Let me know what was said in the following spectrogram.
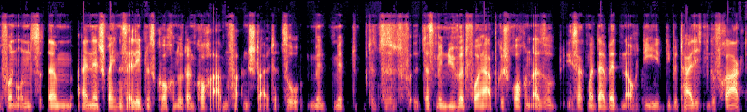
von uns ähm, ein entsprechendes Erlebnis kochen oder ein Kochabend veranstaltet. So mit, mit das, das, Menü wird vorher abgesprochen. Also ich sag mal, da werden auch die, die Beteiligten gefragt.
